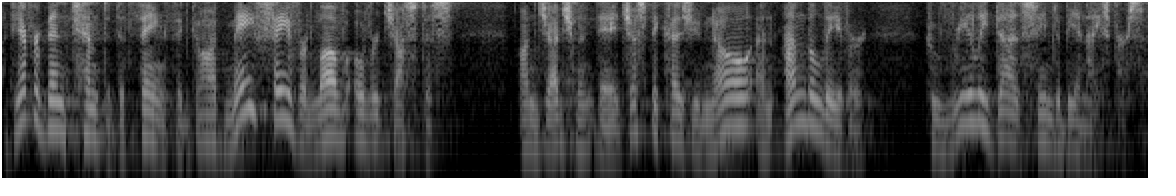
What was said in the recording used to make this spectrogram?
Have you ever been tempted to think that God may favor love over justice on Judgment Day just because you know an unbeliever who really does seem to be a nice person?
